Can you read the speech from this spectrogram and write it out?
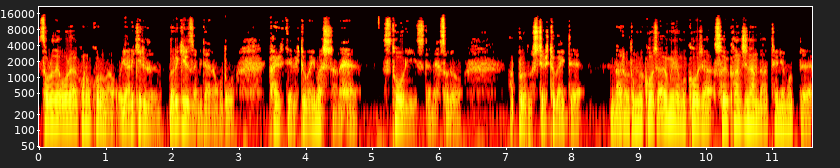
それで俺はこのコロナをやりきる、乗り切るぜみたいなことを書いている人がいましたね。ストーリーズでね、それをアップロードしてる人がいて、なるほど、向こうじゃ、海の向こうじゃ、そういう感じなんだっていうふうに思って、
